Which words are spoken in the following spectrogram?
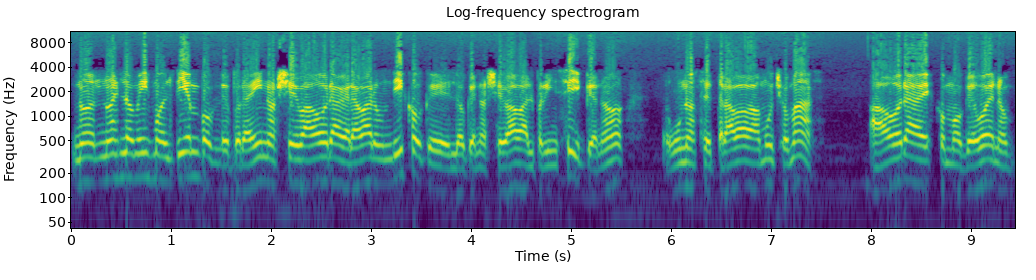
no no es lo mismo el tiempo que por ahí nos lleva ahora a grabar un disco que lo que nos llevaba al principio, ¿no? Uno se trababa mucho más. Ahora es como que bueno,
